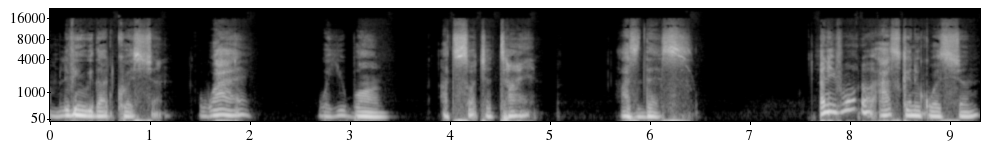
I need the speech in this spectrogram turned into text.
I'm leaving you with that question. Why were you born at such a time as this? And if you want to ask any question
